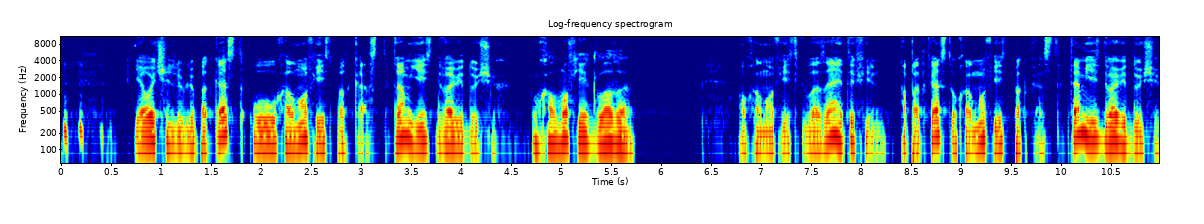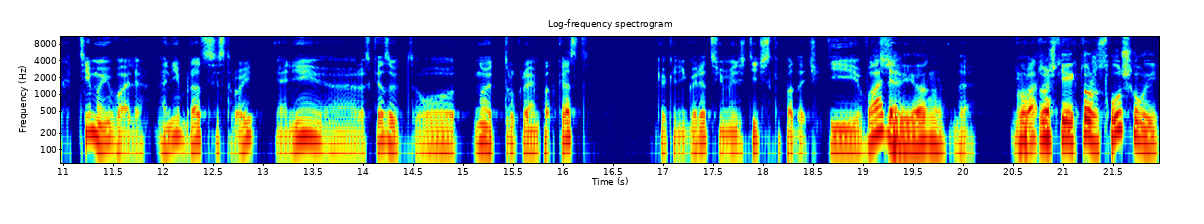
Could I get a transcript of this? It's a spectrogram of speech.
Я очень люблю подкаст. У холмов есть подкаст. Там есть два ведущих. У холмов есть глаза. У холмов есть глаза, это фильм. А подкаст у холмов есть подкаст. Там есть два ведущих, Тима и Валя. Они брат с сестрой, и они э, рассказывают о... Ну, это True Crime подкаст, как они говорят, с юмористической подачей. И Валя... Серьезно? Да. И Ну, Ва- потому что я их тоже слушал, и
